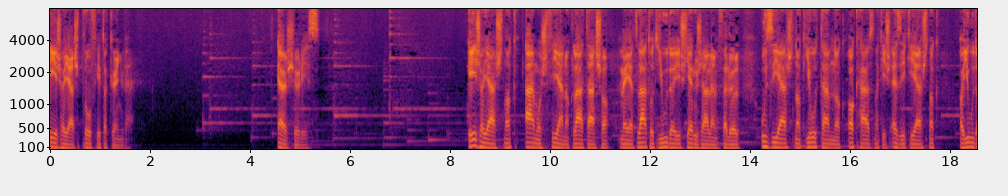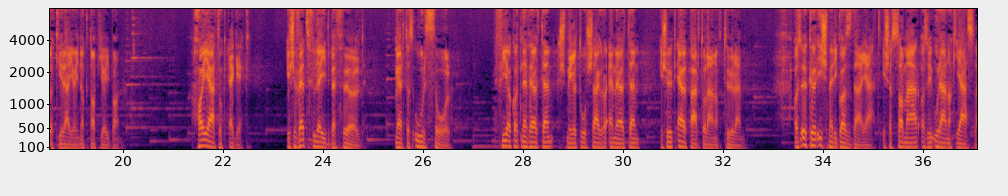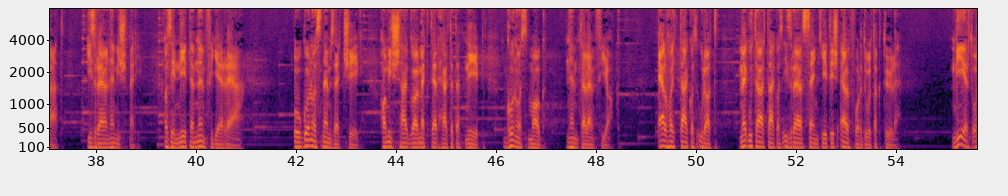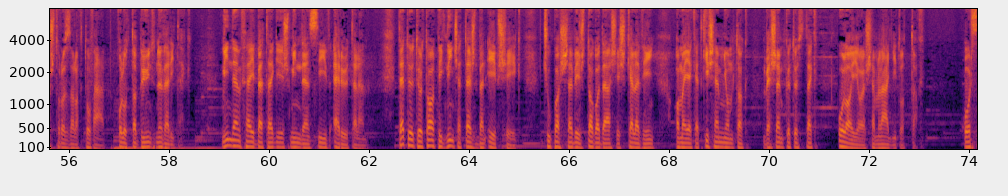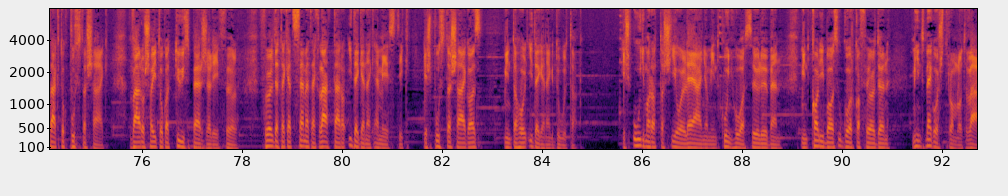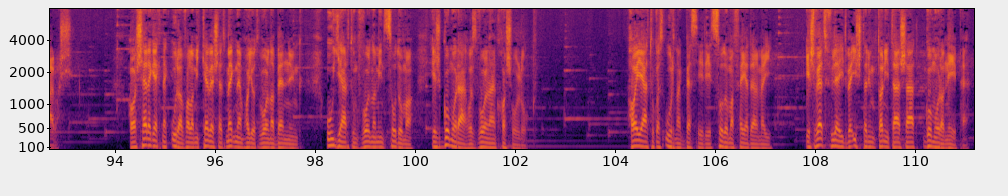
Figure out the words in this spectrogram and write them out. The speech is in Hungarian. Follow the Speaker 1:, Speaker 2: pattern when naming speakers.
Speaker 1: Ézsajás próféta könyve. Első rész. Ézsajásnak, Ámos fiának látása, melyet látott Júda és Jeruzsálem felől, Uzziásnak, Jótámnak, Akháznak és Ezékiásnak, a Júda királyainak napjaiban. Halljátok egek, és vedd füleidbe föld, mert az Úr szól. Fiakat neveltem, s méltóságra emeltem, és ők elpártolának tőlem. Az ökör ismeri gazdáját, és a szamár az ő urának jászlát. Izrael nem ismeri. Az én népem nem figyel reá. Ó gonosz nemzetség, hamissággal megterheltetett nép, gonosz mag, nemtelen fiak. Elhagyták az urat, megutálták az Izrael szentjét, és elfordultak tőle. Miért ostorozzalak tovább, holott a bűnt növelitek? Minden fej beteg, és minden szív erőtelen. Tetőtől talpig nincs a testben épség, csupas seb és dagadás és kelevény, amelyeket ki sem nyomtak, be sem kötöztek, olajjal sem lágyítottak. Országtok pusztaság, városaitokat tűz perzselé föl, földeteket szemetek láttára idegenek emésztik, és pusztaság az, mint ahol idegenek dúltak. És úgy maradt a Siol leánya, mint kunyhó a szőlőben, mint kaliba az ugorka földön, mint megostromlott város. Ha a seregeknek ura valami keveset meg nem hagyott volna bennünk, úgy jártunk volna, mint Szodoma, és Gomorához volnánk hasonlók. Halljátok az Úrnak beszédét, Szodoma fejedelmei, és vedd füleidbe Istenünk tanítását, Gomora népe.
